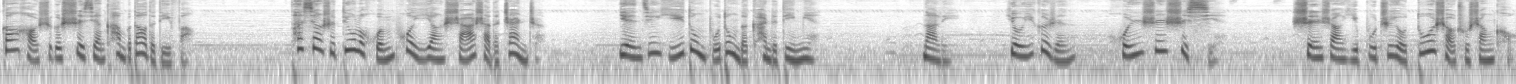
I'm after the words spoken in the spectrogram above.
刚好是个视线看不到的地方。他像是丢了魂魄一样，傻傻的站着，眼睛一动不动的看着地面。那里有一个人，浑身是血，身上已不知有多少处伤口，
